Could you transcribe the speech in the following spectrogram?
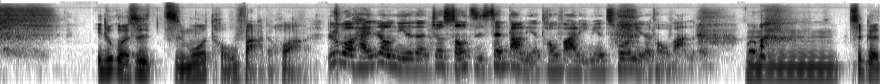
如果是只摸头发的话，如果还用你的就手指伸到你的头发里面搓你的头发呢？嗯，这个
